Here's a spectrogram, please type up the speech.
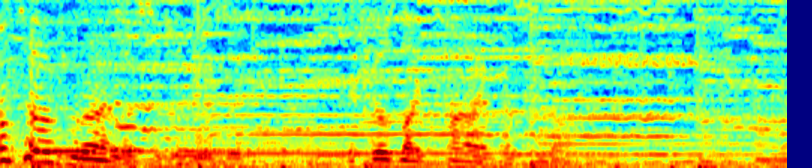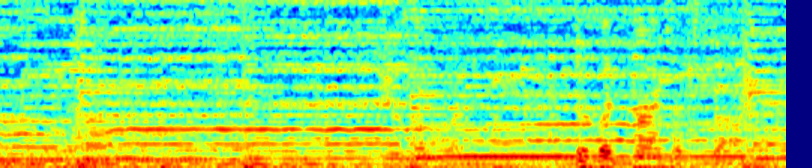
Sometimes when I listen to music, it feels like time has stopped. It feels like time has stopped.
